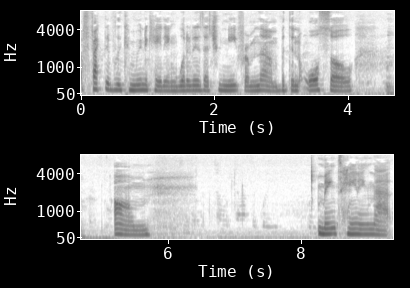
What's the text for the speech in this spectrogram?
effectively communicating what it is that you need from them, but then also um, maintaining that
